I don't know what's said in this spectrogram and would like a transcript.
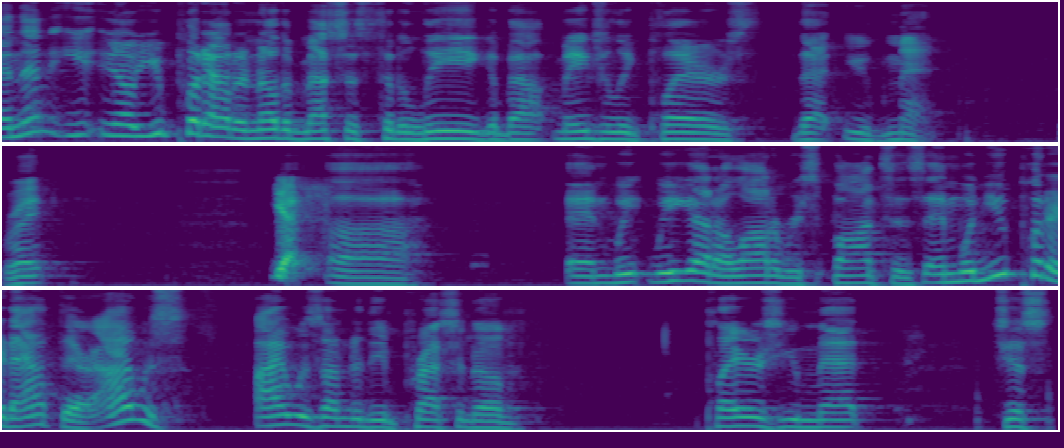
and then you, you, know you put out another message to the league about major league players that you've met, right? Yes. Uh, and we we got a lot of responses. And when you put it out there, I was I was under the impression of players you met just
